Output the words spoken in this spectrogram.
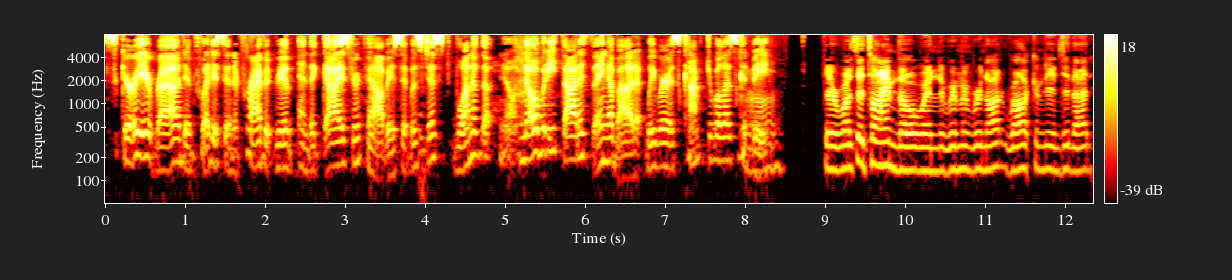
scurry around and put us in a private room. And the guys were fabulous. It was just one of the, you know, nobody thought a thing about it. We were as comfortable as could be. There was a time, though, when the women were not welcomed into that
